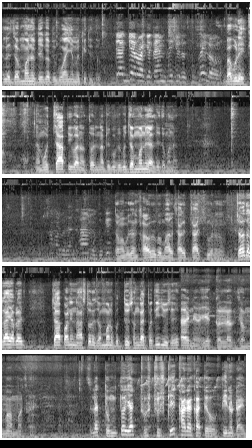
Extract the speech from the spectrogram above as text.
એટલે જમવાનું ભેગા ભેગું અહીંયા મેં કહી દીધું અગિયાર વાગે ટાઈમ થઈ ગયો તું ખાઈ લો. બાબુડે આમ હું ચા પીવાનો તો એના ભેગું ભેગું જમવાનું હાલ લીધું મને. હતું તમે બધાને ખાવાનું તો મારે ચાલે ચા જ પીવાનો ચલો તો ગાય આપણે ચા પાણી નાસ્તો ને જમવાનું બધું સંગાત પતી ગયું છે. અને એક કલાક જમવામાં થાય. એટલે तुम तो यार ठूस ठूस के खाना खाते हो तीनों टाइम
